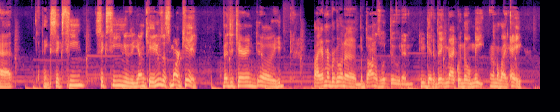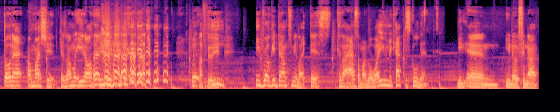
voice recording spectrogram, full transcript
at I think 16 16 he was a young kid. He was a smart kid vegetarian. Uh, he like I remember going to McDonald's with dude and he'd get a Big Mac with no meat and I'm like hey throw that on my shit because I'm gonna eat all that meat but I feel he, you. he broke it down to me like this because I asked him I go why are you in a Catholic school then he, and you know if you're not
